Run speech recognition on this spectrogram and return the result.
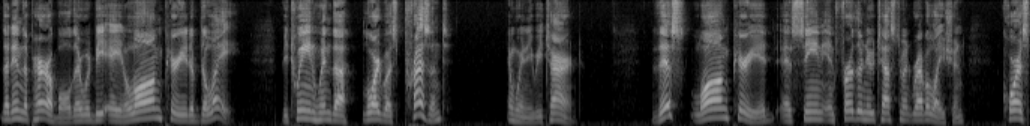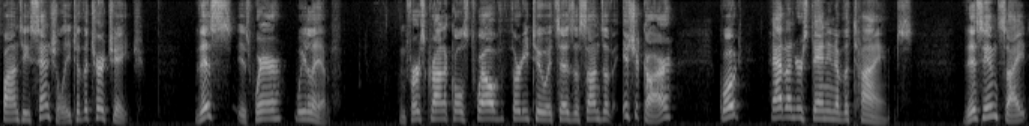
that in the parable there would be a long period of delay between when the Lord was present and when he returned. This long period, as seen in further New Testament revelation, corresponds essentially to the church age. This is where we live. In 1 Chronicles 12:32 it says the sons of Issachar, quote, had understanding of the times. This insight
